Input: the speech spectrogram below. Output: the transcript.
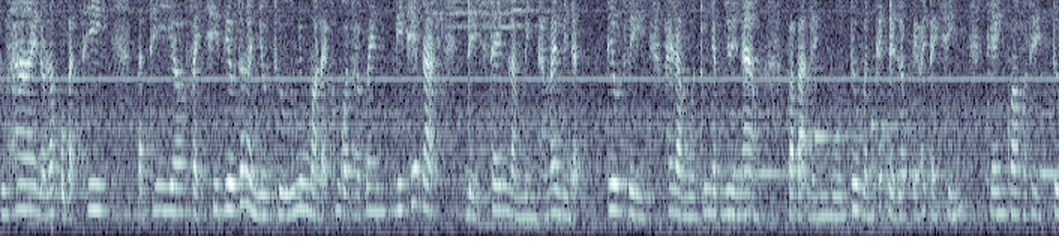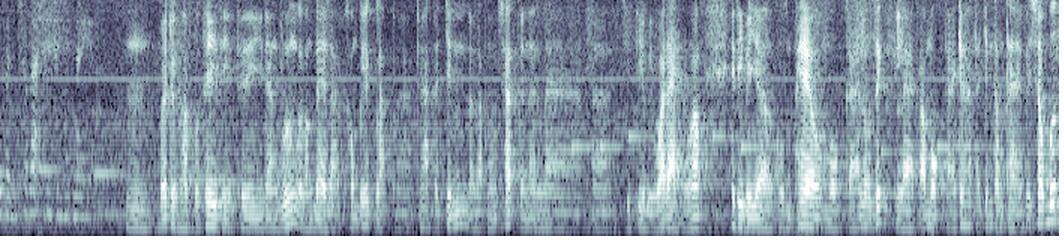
thứ hai đó là của bạn Thi. Bạn Thi ờ, phải chi tiêu rất là nhiều thứ nhưng mà lại không có thói quen ghi chép lại Để xem là mình tháng này mình đã tiêu gì hay là nguồn thu nhập như thế nào. Và bạn ấy muốn tư vấn cách để lập kế hoạch tài chính Thì anh Quang có thể tư vấn cho bạn trong trường hợp này ạ Ừ, với trường hợp của Thi thì Thi đang vướng về vấn đề là không biết lập à, kế hoạch tài chính là lập ngân sách cho nên là à, chi tiêu bị quá đà đúng không? Thế thì bây giờ cũng theo một cái logic là có một cái kế hoạch tài chính tổng thể với 6 bước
